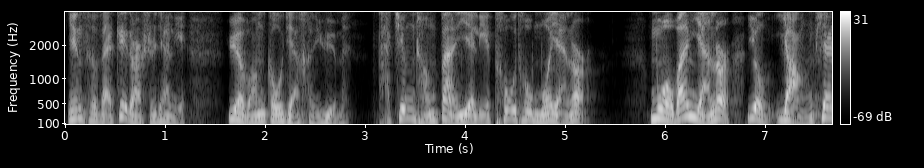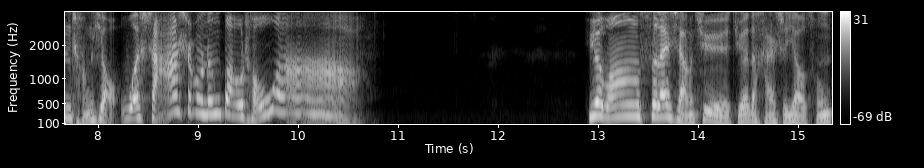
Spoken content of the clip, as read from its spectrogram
因此，在这段时间里，越王勾践很郁闷，他经常半夜里偷偷抹眼泪抹完眼泪又仰天长啸：“我啥时候能报仇啊？”越王思来想去，觉得还是要从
